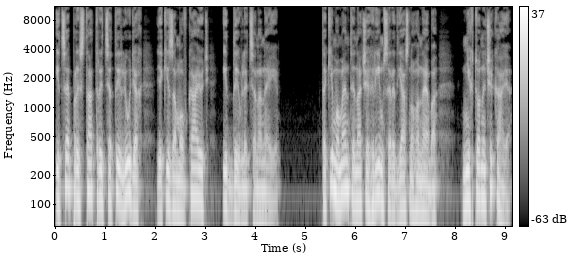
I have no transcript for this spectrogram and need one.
І це при 130 людях, які замовкають і дивляться на неї. Такі моменти, наче грім серед ясного неба, ніхто не чекає,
